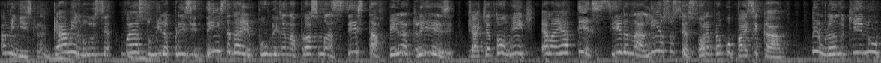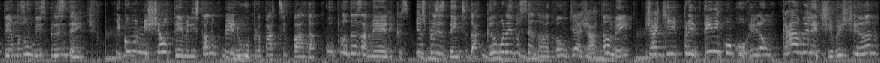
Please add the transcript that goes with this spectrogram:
a ministra Carmen Lúcia, vai assumir a presidência da República na próxima sexta-feira 13, já que atualmente ela é a terceira na linha sucessória para ocupar esse cargo. Lembrando que não temos um vice-presidente. E como Michel Temer está no Peru para participar da Cúpula das Américas e os presidentes da Câmara e do Senado vão viajar também, já que pretendem concorrer a um cargo eletivo este ano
